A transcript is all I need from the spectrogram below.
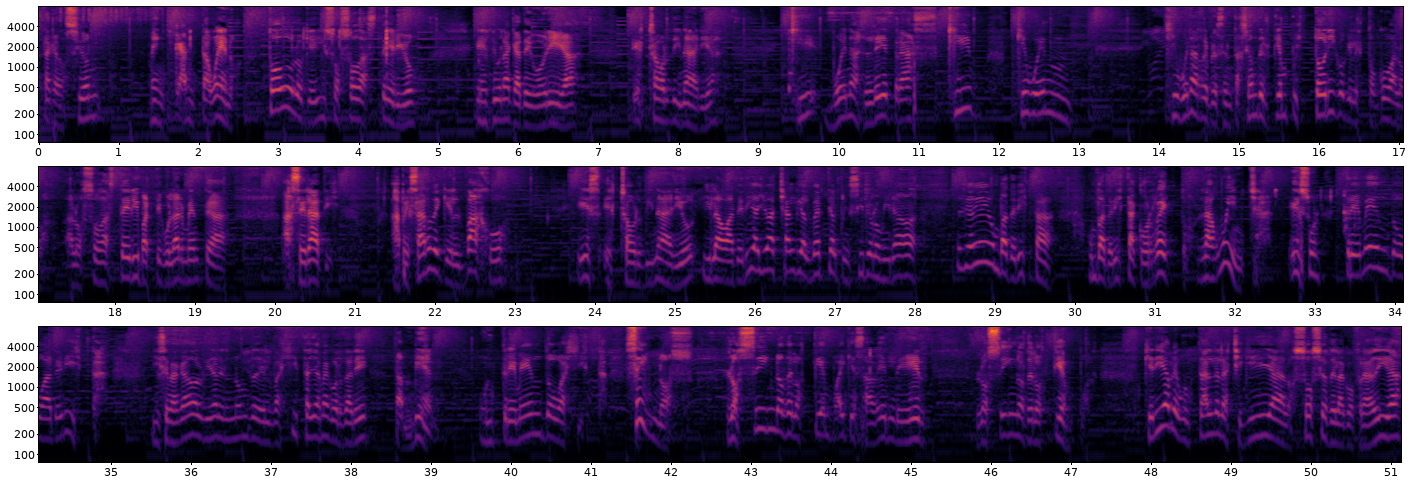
Esta canción me encanta. Bueno, todo lo que hizo Soda Stereo es de una categoría extraordinaria. Qué buenas letras, qué, qué buen qué buena representación del tiempo histórico que les tocó a los, a los Soda y particularmente a, a Cerati. A pesar de que el bajo es extraordinario y la batería, yo a Charlie Alberti al principio lo miraba, decía, hay un baterista, un baterista correcto. La Wincha es un tremendo baterista. Y se me acaba de olvidar el nombre del bajista, ya me acordaré también. Un tremendo bajista. Signos los signos de los tiempos, hay que saber leer los signos de los tiempos. Quería preguntarle a las chiquillas, a los socios de la cofradía,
